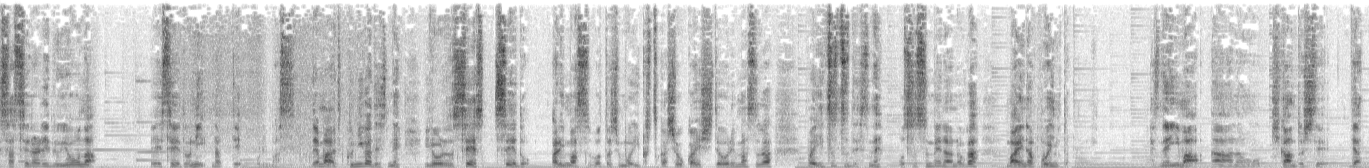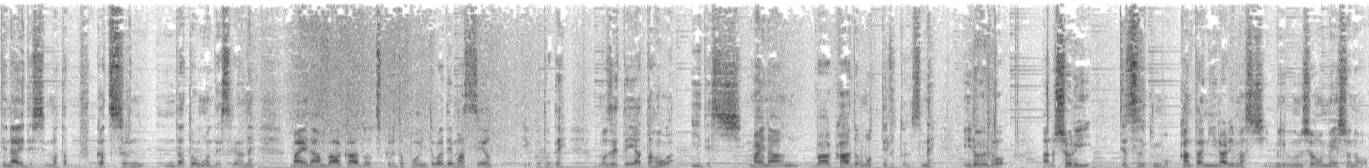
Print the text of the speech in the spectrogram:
させられるような制度になっております。で、まあ、国がですね、いろいろ制度あります。私もいくつか紹介しておりますが、ま5つですね、おすすめなのがマイナポイント。ですね、今、あの、期間としてやってないですし、また復活するんだと思うんですけどね、マイナンバーカードを作るとポイントが出ますよっていうことで、もう絶対やった方がいいですし、マイナンバーカードを持ってるとですね、いろいろあの書類手続きも簡単になりますし身分証明書の、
